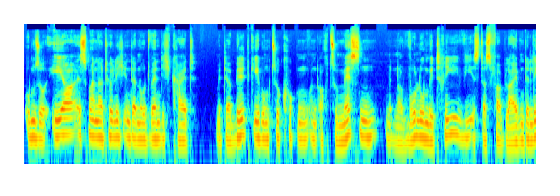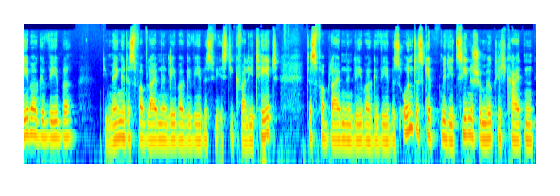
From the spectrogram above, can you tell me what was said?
umso eher ist man natürlich in der Notwendigkeit, mit der Bildgebung zu gucken und auch zu messen, mit einer Volumetrie, wie ist das verbleibende Lebergewebe, die Menge des verbleibenden Lebergewebes, wie ist die Qualität des verbleibenden Lebergewebes. Und es gibt medizinische Möglichkeiten,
